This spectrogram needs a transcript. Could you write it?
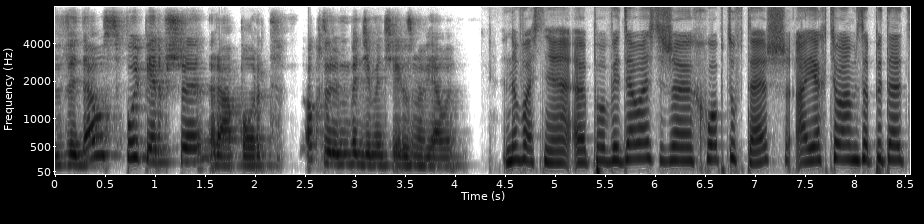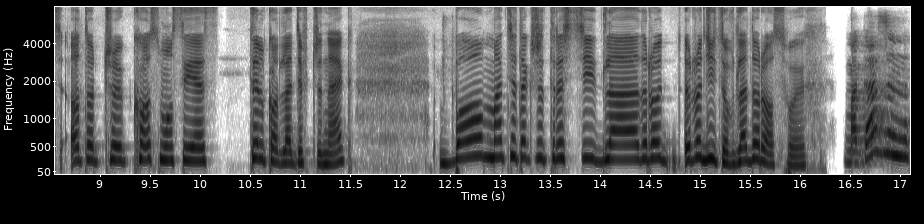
wydał swój pierwszy raport, o którym będziemy dzisiaj rozmawiały. No właśnie, e, powiedziałaś, że chłopców też, a ja chciałam zapytać o to, czy kosmos jest tylko dla dziewczynek, bo macie także treści dla ro rodziców, dla dorosłych. Magazyn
